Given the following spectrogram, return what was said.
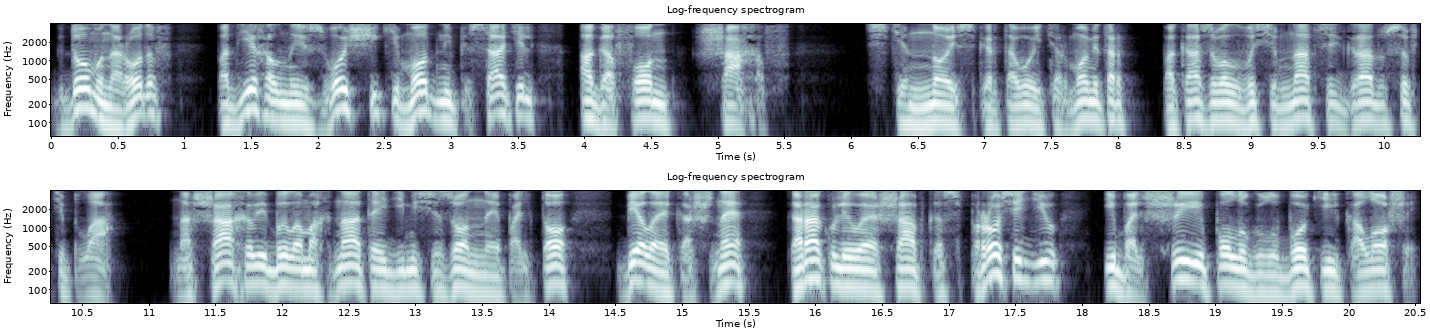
К Дому народов подъехал на извозчике модный писатель Агафон Шахов. Стенной спиртовой термометр показывал 18 градусов тепла. На Шахове было мохнатое демисезонное пальто, белое кашне — каракулевая шапка с проседью и большие полуглубокие калоши.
